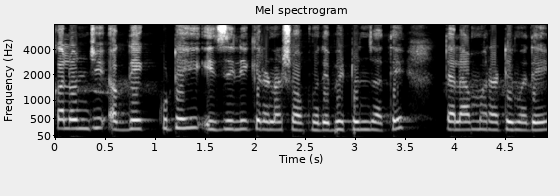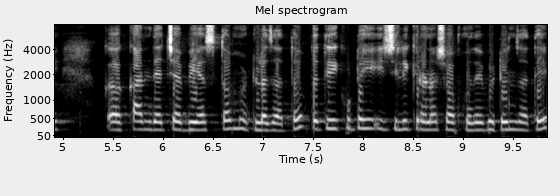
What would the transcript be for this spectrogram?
कलोंजी अगदी कुठेही इझिली किराणा शॉपमध्ये भेटून जाते. त्याला मराठीमध्ये कांद्याच्या बिया सुद्धा म्हटलं जातं. तर ती कुठेही इझिली किराणा शॉपमध्ये भेटून जाते.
